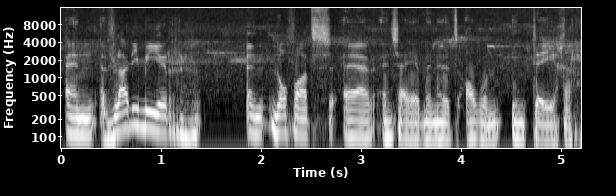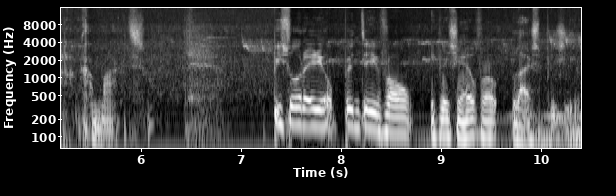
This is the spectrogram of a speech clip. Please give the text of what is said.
en Vladimir en nog wat. Uh, en zij hebben het album Integer gemaakt. Pieselradio.info. Ik wens je heel veel luisterplezier.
